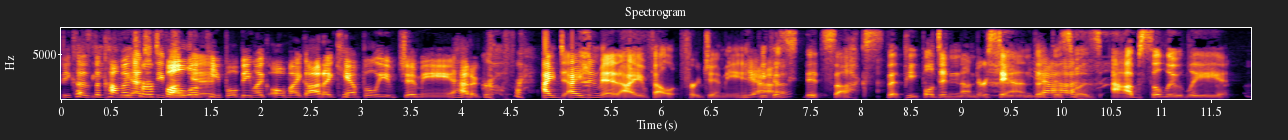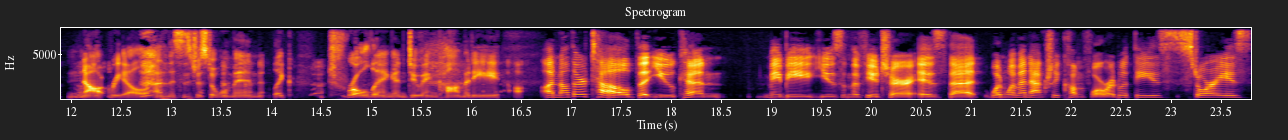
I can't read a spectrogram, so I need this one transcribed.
because the we comments were full debunk of people being like, "Oh my god, I can't believe Jimmy had a girlfriend." I, I admit I felt for Jimmy Yeah. because it sucks that people didn't understand that Yeah. this was absolutely not real and this is just a woman like trolling and doing comedy. Another tell that you can maybe use in the future is that when women actually come forward with these stories,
